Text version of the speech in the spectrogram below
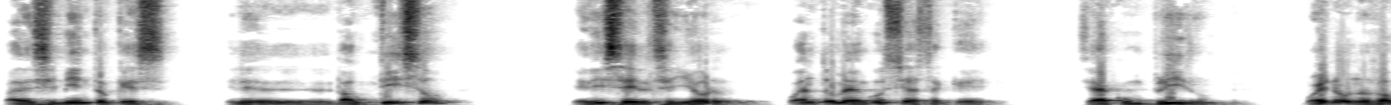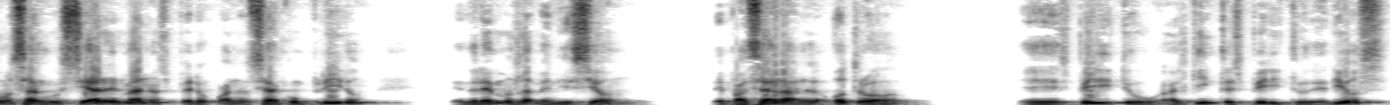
padecimiento que es el bautizo, que dice el Señor, cuánto me angustia hasta que se ha cumplido. Bueno, nos vamos a angustiar, hermanos, pero cuando se ha cumplido, tendremos la bendición de pasar al otro eh, espíritu, al quinto espíritu de Dios.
